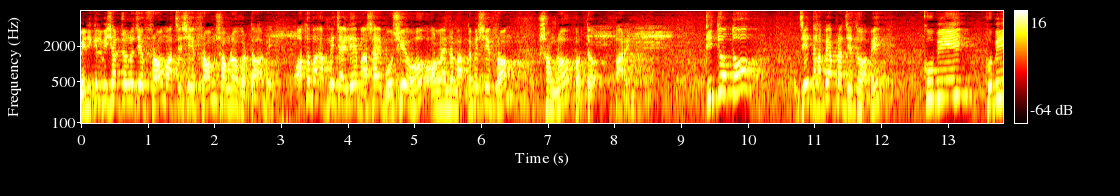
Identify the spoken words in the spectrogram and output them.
মেডিকেল ভিসার জন্য যে ফর্ম আছে, সেই ফর্ম সংগ্রহ করতে হবে। অথবা আপনি চাইলে বাসায় বসেও অনলাইনের মাধ্যমে সেই ফর্ম সংগ্রহ করতে পারেন। তৃতীয়ত, যে ধাপে আপনার যেতে হবে, খুবই খুবই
